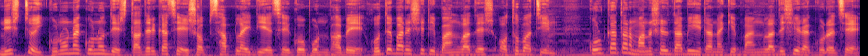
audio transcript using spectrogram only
নিশ্চয়ই কোনো না কোনো দেশ তাদের কাছে এসব সাপ্লাই দিয়েছে গোপনভাবে। হতে পারে সেটি বাংলাদেশ অথবা চীন। কলকাতার মানুষের দাবি, এটা নাকি বাংলাদেশিরা করেছে।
